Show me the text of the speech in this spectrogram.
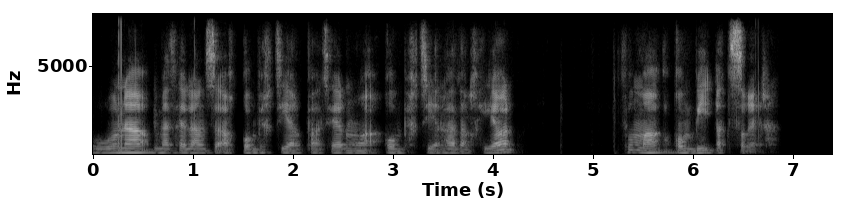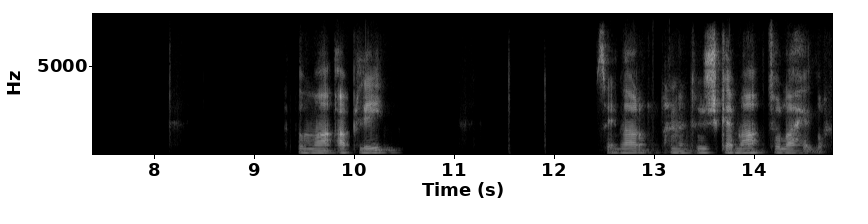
وهنا مثلا سأقوم باختيار باترن وأقوم باختيار هذا الخيار ثم أقوم بالتصغير. ثم Apply سيظهر المنتوج كما تلاحظون.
